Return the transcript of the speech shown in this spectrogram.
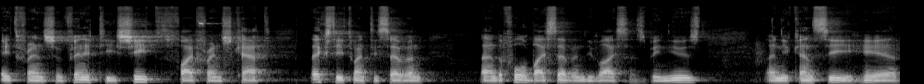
8 French Infinity sheet, 5 French CAT, XT27, and a 4x7 device has been used. And you can see here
